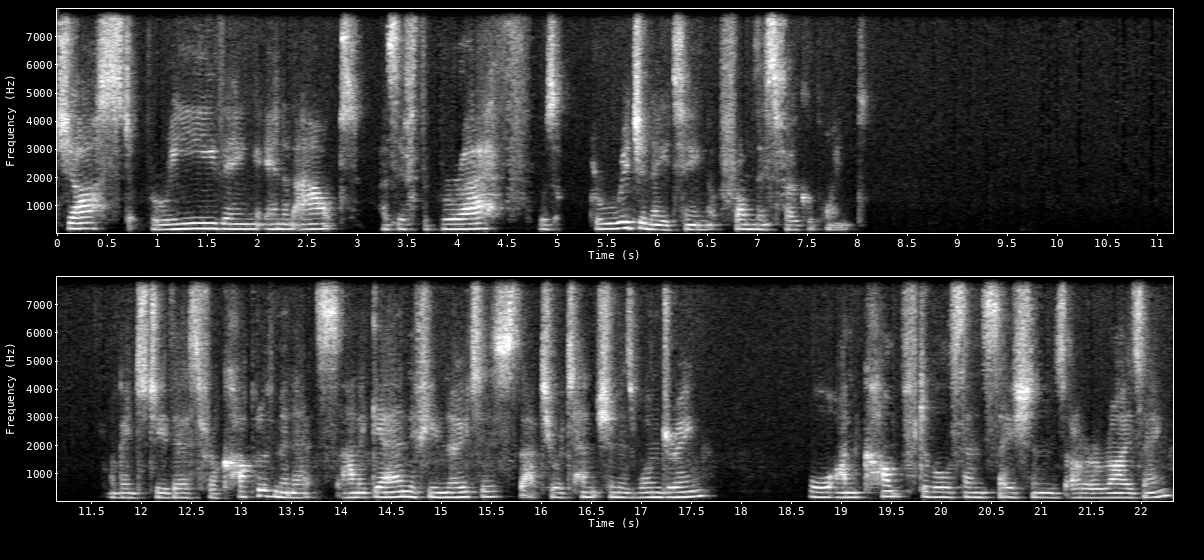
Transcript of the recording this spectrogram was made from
Just breathing in and out as if the breath was originating from this focal point. I'm going to do this for a couple of minutes. And again, if you notice that your attention is wandering or uncomfortable sensations are arising,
